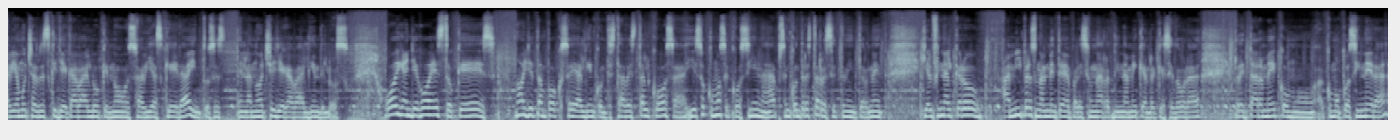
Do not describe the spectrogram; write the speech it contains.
había muchas veces que llegaba algo que no sabías qué era y entonces en la noche llegaba alguien de los, oigan, llegó esto, ¿qué es? No, yo tampoco sé, alguien contestaba, es tal cosa, y eso cómo se cocina, pues encontré esta receta en internet. Y al final creo, a mí personalmente me parece una dinámica enriquecedora retarme como, como cocinera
